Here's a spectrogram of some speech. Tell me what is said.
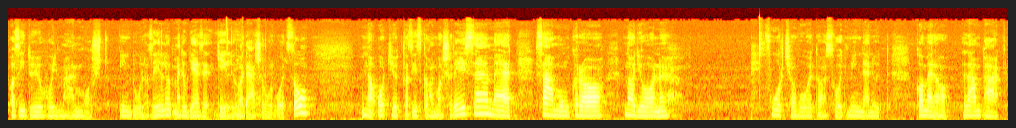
az idő, hogy már most indul az élő, mert ugye ez egy élőadásról volt szó, na ott jött az izgalmas része, mert számunkra nagyon furcsa volt az, hogy mindenütt kamera, lámpák,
